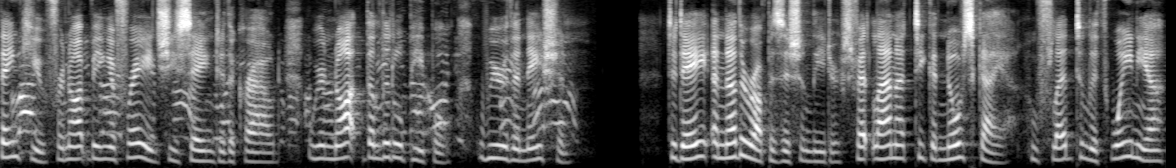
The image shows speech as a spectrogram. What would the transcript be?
Thank you for not being afraid, she's saying to the crowd. We're not the little people, we're the nation. Today, another opposition leader, Svetlana Tikhanouskaya, who fled to Lithuania,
